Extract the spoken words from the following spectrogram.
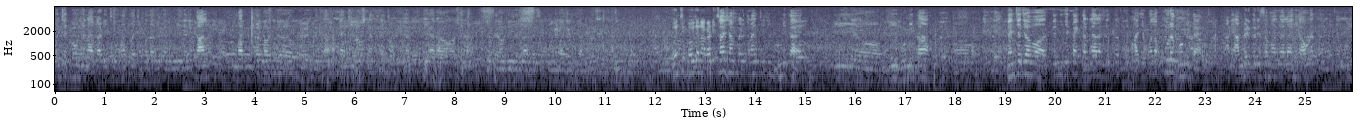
वंचित बहुजन आघाडीचे महत्त्वाचे पदाधिकारी म्हणजे ज्यांनी काल कुंभार पिंपळगाव इथं प्रवेश घेतला त्यांची घोषणा करायची राव वंचित बहुजन आघाडीच्या प्रकाश आंबेडकरांची जी भूमिका आहे ही अं, ही भूमिका त्यांच्या जेव्हा त्यांनी जे काही करणार असेल तर ती भाजपला पूरक भूमिका आहे. आणि आंबेडकरी समाजाला ही आवडत नाही. त्याच्यामुळे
